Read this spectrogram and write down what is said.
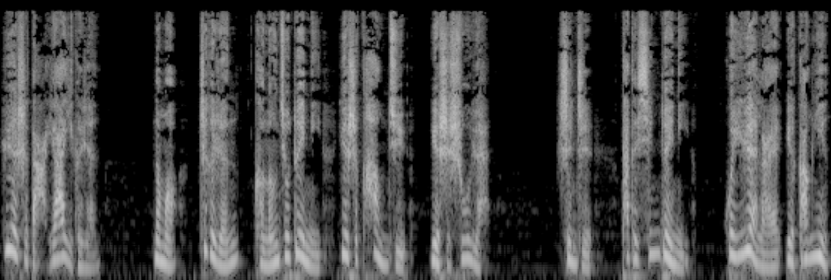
越是打压一个人，那么这个人可能就对你越是抗拒，越是疏远，甚至他的心对你会越来越刚硬，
